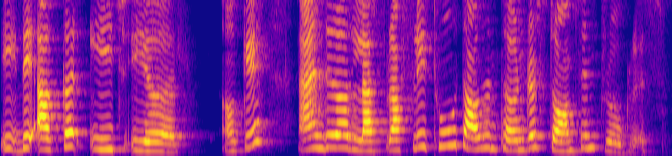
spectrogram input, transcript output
they occur each year. Okay, and there are roughly 2000 thunderstorms in progress.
